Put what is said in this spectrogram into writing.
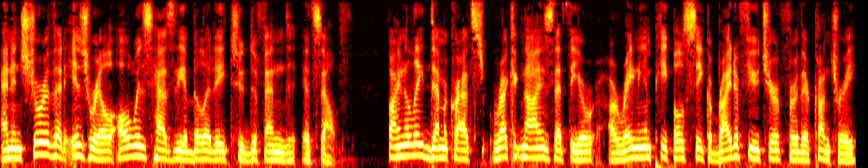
and ensure that Israel always has the ability to defend itself. Finally, Democrats recognize that the Iranian people seek a brighter future for their country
